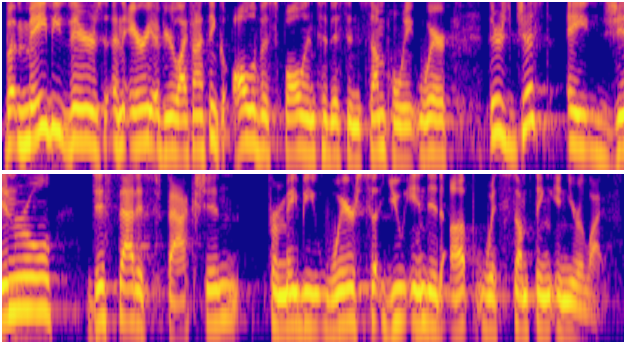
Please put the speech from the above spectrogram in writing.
but maybe there's an area of your life, and I think all of us fall into this in some point, where there's just a general dissatisfaction for maybe where you ended up with something in your life,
